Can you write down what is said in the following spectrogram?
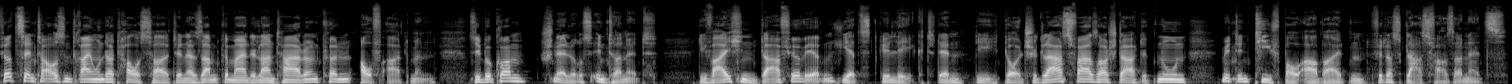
14.300 Haushalte in der Samtgemeinde Landhadeln können aufatmen. Sie bekommen schnelleres Internet. Die Weichen dafür werden jetzt gelegt, denn die deutsche Glasfaser startet nun mit den Tiefbauarbeiten für das Glasfasernetz.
